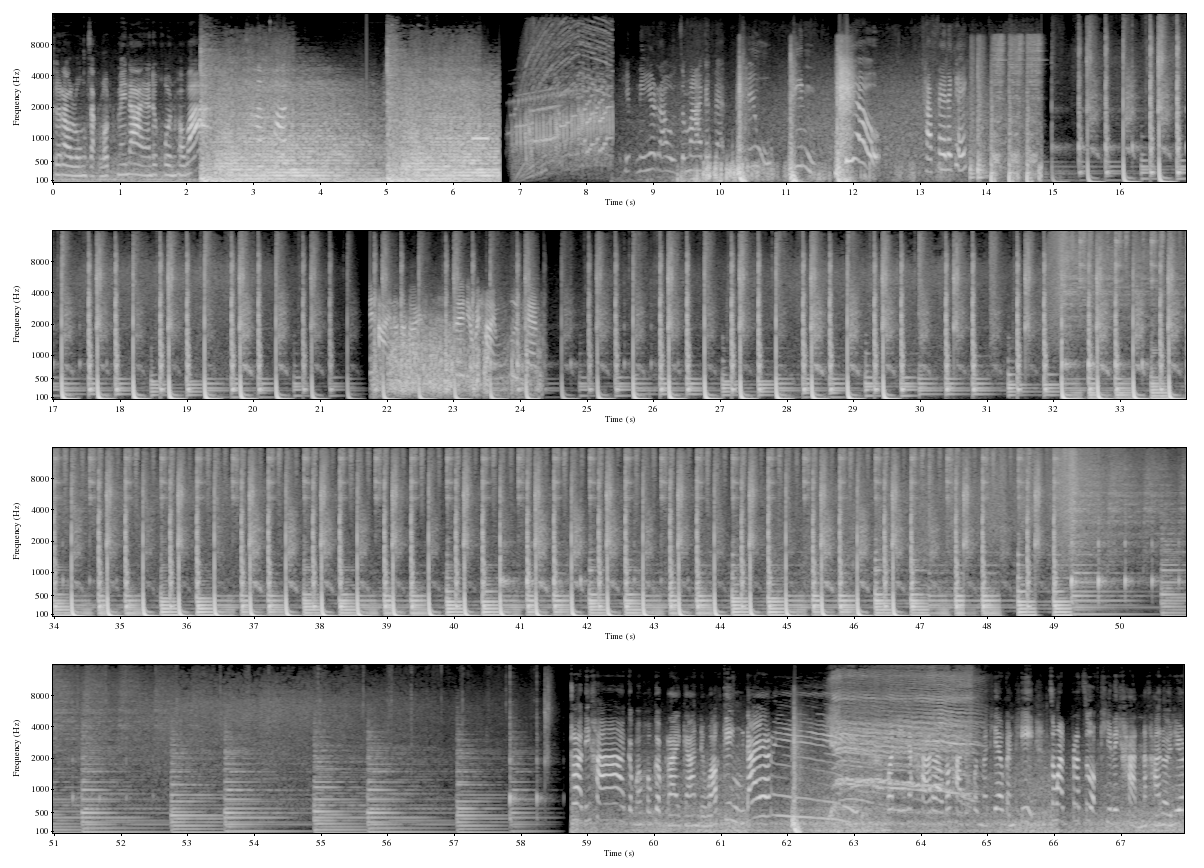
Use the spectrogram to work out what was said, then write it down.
คือเราลงจากรถไม่ได้นะทุกคนเพราะว่ามันพันทริปนี้เราจะมากันแบบชิลกินเที่ยว คาเฟ่เล็ก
